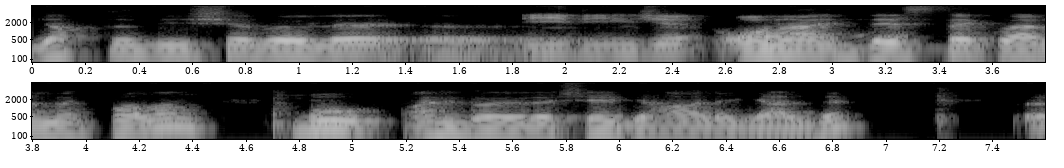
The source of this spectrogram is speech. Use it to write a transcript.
yaptığı bir işe böyle e, İyi deyince ona destek vermek falan bu hani böyle şey bir hale geldi. Ee,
